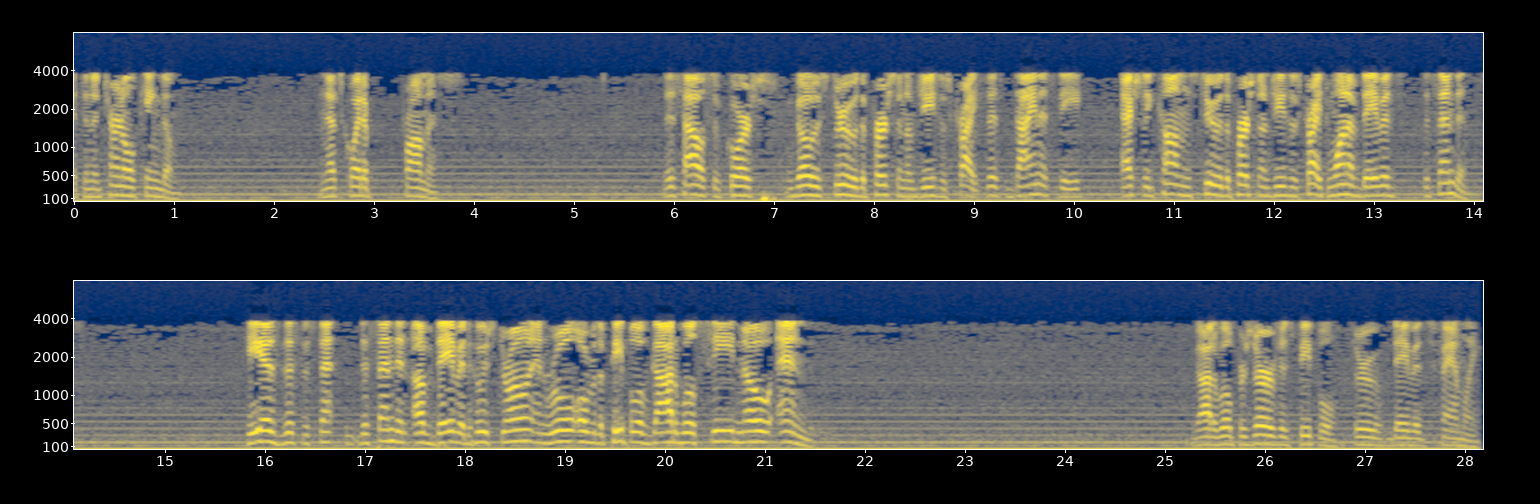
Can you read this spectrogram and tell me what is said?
It's an eternal kingdom. And that's quite a promise. This house, of course, goes through the person of Jesus Christ. This dynasty actually comes to the person of Jesus Christ, one of David's descendants. He is this descendant of David whose throne and rule over the people of God will see no end. God will preserve his people through David's family.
